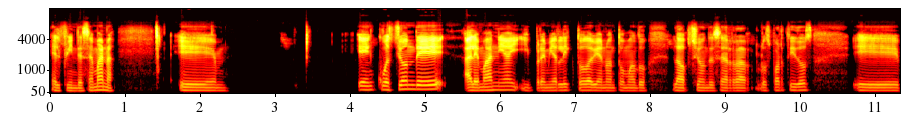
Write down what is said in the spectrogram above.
el fin de semana. Em, en cuestión de Alemania y Premier League todavía no han tomado la opción de cerrar los partidos. Eh,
